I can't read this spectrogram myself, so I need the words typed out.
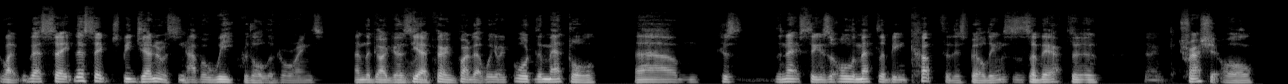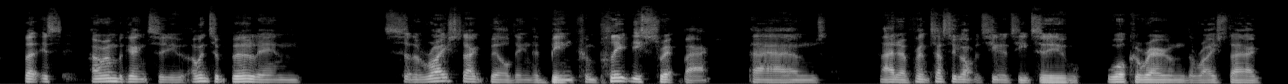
Like let's say let's say just be generous and have a week with all the drawings. And the guy goes, "Yeah, fine, find out. We're going to order the metal because um, the next thing is that all the metal are being cut for this building, so they have to you know, trash it all." But it's. I remember going to. I went to Berlin. So the Reichstag building had been completely stripped back, and I had a fantastic opportunity to walk around the Reichstag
